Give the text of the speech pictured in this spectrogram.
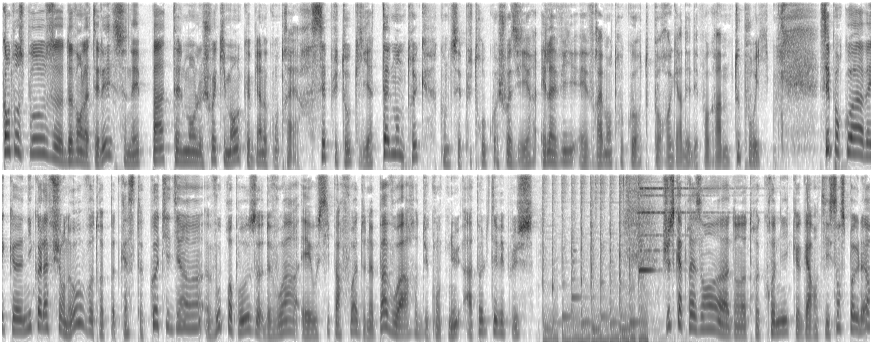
Quand on se pose devant la télé, ce n'est pas tellement le choix qui manque, bien au contraire. C'est plutôt qu'il y a tellement de trucs qu'on ne sait plus trop quoi choisir et la vie est vraiment trop courte pour regarder des programmes tout pourris. C'est pourquoi avec Nicolas Furneau, votre podcast quotidien vous propose de voir et aussi parfois de ne pas voir du contenu Apple TV+. Jusqu'à présent, euh, dans notre chronique garantie sans spoilers,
